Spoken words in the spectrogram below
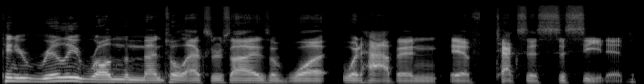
can you really run the mental exercise of what would happen if Texas seceded?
